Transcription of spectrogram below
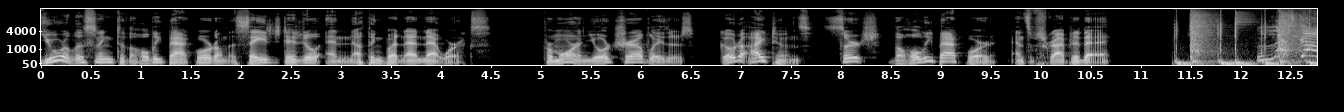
You are listening to the Holy Backboard on the Sage Digital and Nothing But Net networks. For more on your Trailblazers, go to iTunes, search the Holy Backboard, and subscribe today. Let's go!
